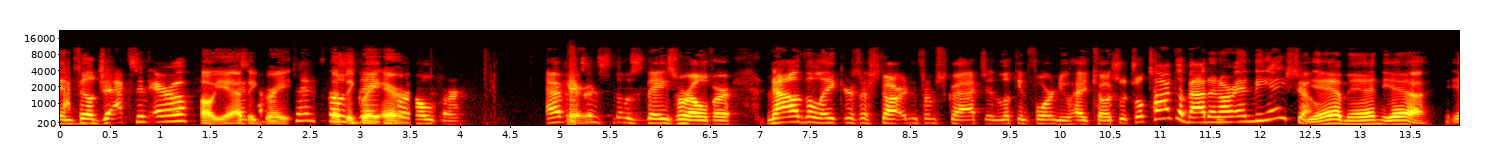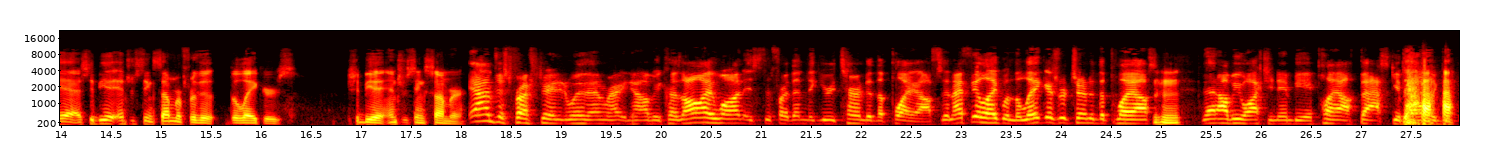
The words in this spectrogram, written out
and Phil Jackson era. Oh yeah, that's And a great. Since that's a great days era. were over. Ever Era. since those days were over, now the Lakers are starting from scratch and looking for a new head coach, which we'll talk about in our NBA show. Yeah, man. Yeah, yeah. It should be an interesting summer for the the Lakers. Should be an interesting summer. Yeah, I'm just frustrated with them right now because all I want is to, for them to return to the playoffs, and I feel like when the Lakers return to the playoffs, Mhm. then I'll be watching NBA playoff basketball against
